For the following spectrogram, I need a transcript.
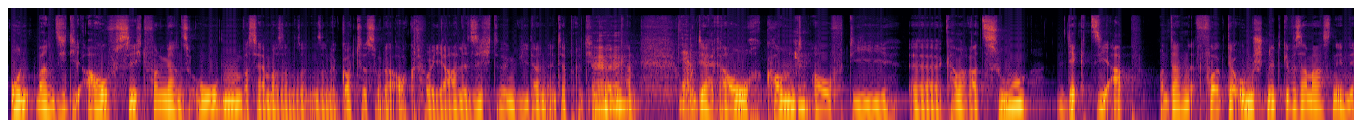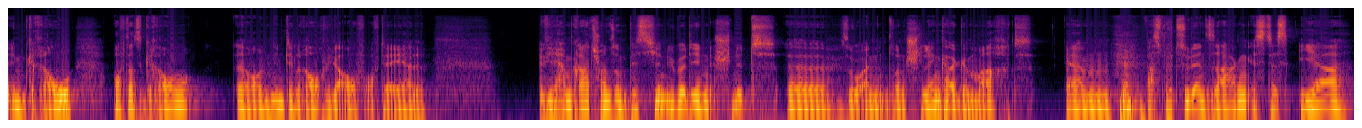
Und man sieht die Aufsicht von ganz oben, was ja immer so, so eine Gottes- oder auktoriale Sicht irgendwie dann interpretiert mhm. werden kann. Ja. Und der Rauch kommt auf die äh, Kamera zu, deckt sie ab und dann folgt der Umschnitt gewissermaßen in, im Grau auf das Grau äh, und nimmt den Rauch wieder auf auf der Erde. Wir haben gerade schon so ein bisschen über den Schnitt äh, so, einen, so einen Schlenker gemacht. Ähm, hm. Was würdest du denn sagen? Ist das eher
